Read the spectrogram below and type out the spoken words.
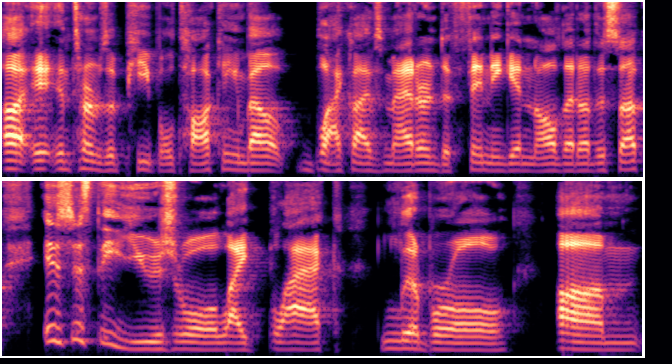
uh, in terms of people talking about Black Lives Matter and defending it and all that other stuff is just the usual like black liberal um,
